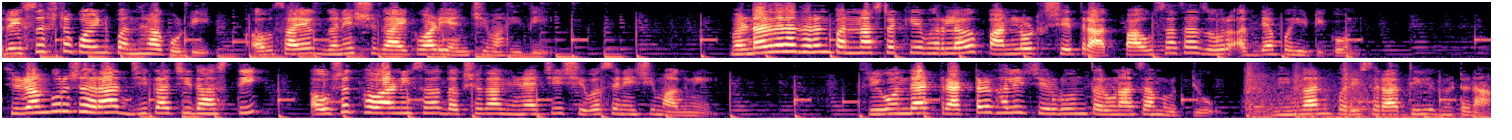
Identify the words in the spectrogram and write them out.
त्रेसष्ट पॉईंट पंधरा कोटी अवसायक गणेश गायकवाड यांची माहिती. भंडारदरा धरण पन्नास टक्के भरलं पाणलोट क्षेत्रात पावसाचा जोर अद्यापही टिकून. श्रीरामपूर शहरात झिकाची धास्ती औषध फवारणीसह दक्षता घेण्याची शिवसेनेची मागणी. श्रीगोंद्यात ट्रॅक्टरखाली चिरडून तरुणाचा मृत्यू. भिंगान परिसरातील घटना.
